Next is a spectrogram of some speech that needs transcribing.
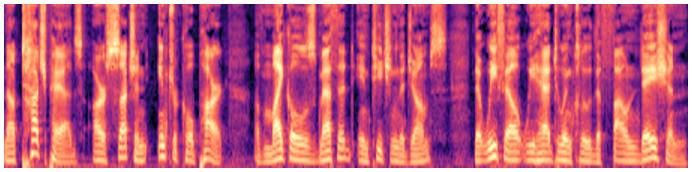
Now, touchpads are such an integral part of Michael's method in teaching the jumps that we felt we had to include the foundation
